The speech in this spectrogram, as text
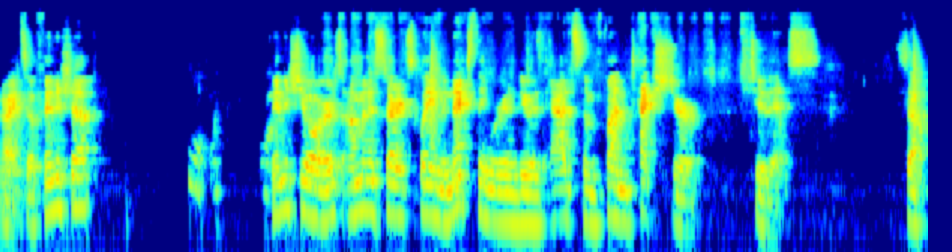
All right, so finish up. yeah. it looks black. Finish yours. I'm going to start explaining. The next thing we're going to do is add some fun texture to this. So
